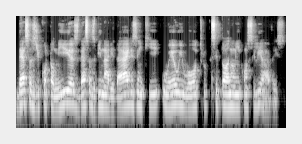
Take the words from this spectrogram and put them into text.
dessas dicotomias, dessas binaridades em que o eu e o outro se tornam inconciliáveis.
